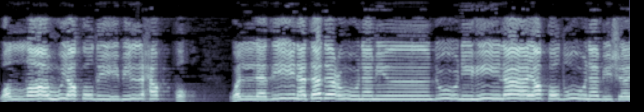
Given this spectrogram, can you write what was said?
والله يقضي بالحق. والذين تدعون من دونه لا يقضون بشيء.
